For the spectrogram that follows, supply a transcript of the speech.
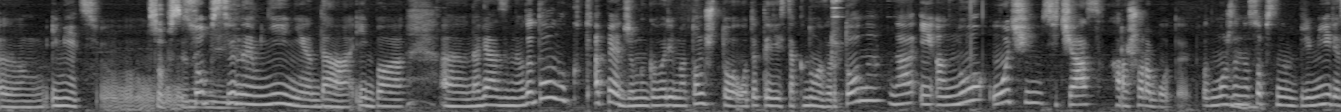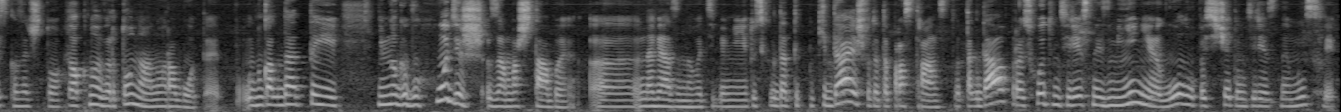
эм, иметь э, собственное, собственное мнение. мнение, да, ибо э, навязанное, вот это, ну, опять же, мы говорим о том, что вот это есть окно Вертона, да, и оно очень сейчас хорошо работает. Вот можно mm-hmm. на собственном примере сказать, что окно Вертона, оно работает. Но когда ты немного выходишь за масштабы э, навязанного тебе мнения, то есть когда ты покидаешь вот это пространство, тогда происходят интересные изменения, голову посещают интересные мысли,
